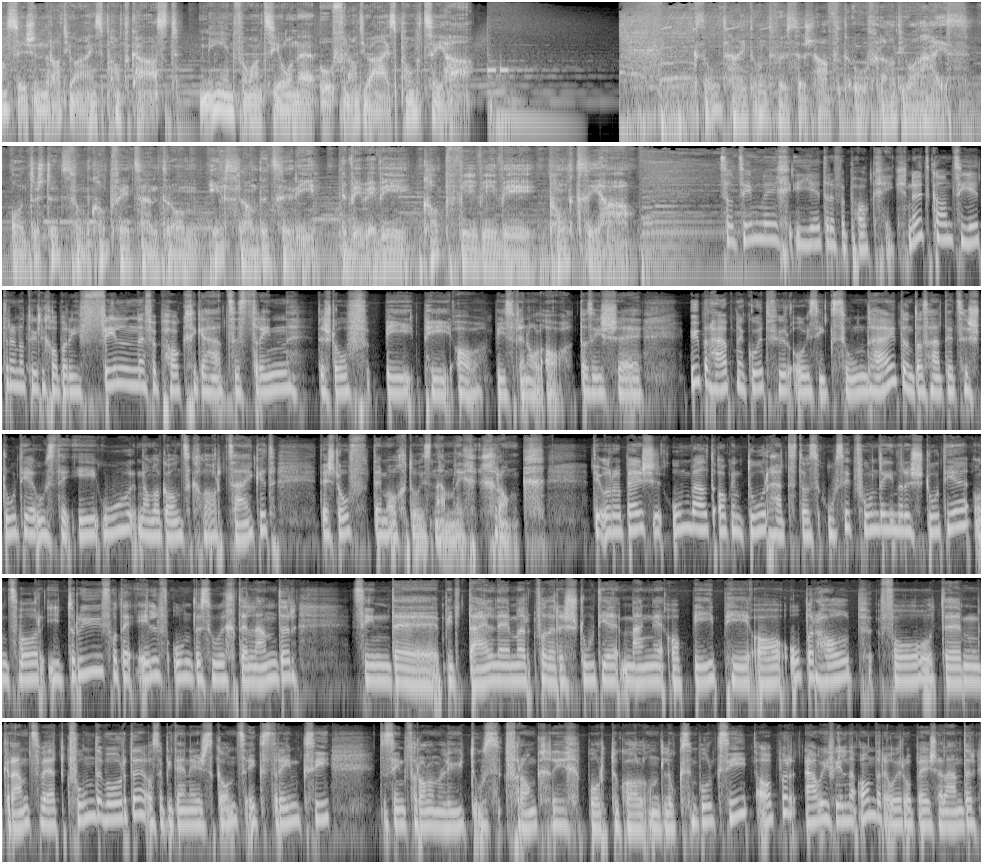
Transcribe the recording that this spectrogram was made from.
Das ist ein Radio 1 Podcast. Mehr Informationen auf radio1.ch. Gesundheit und Wissenschaft auf Radio 1. Unterstützt vom Kopfwehzentrum Irlande Zürich. www.kopfwww.ch so ziemlich in jeder Verpackung. Nicht ganz in jeder natürlich, aber in vielen Verpackungen hat es drin den Stoff BPA, Bisphenol A. Das ist äh, überhaupt nicht gut für unsere Gesundheit. Und das hat jetzt eine Studie aus der EU nochmal ganz klar gezeigt. Der Stoff der macht uns nämlich krank. Die Europäische Umweltagentur hat das herausgefunden in einer Studie, und zwar in drei von den elf untersuchten Ländern sind äh, bei den Teilnehmern von dieser Studie Mengen an BPA oberhalb von dem Grenzwert gefunden worden. Also bei denen ist es ganz extrem gewesen. Das sind vor allem Leute aus Frankreich, Portugal und Luxemburg gewesen. Aber auch in vielen anderen europäischen Ländern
